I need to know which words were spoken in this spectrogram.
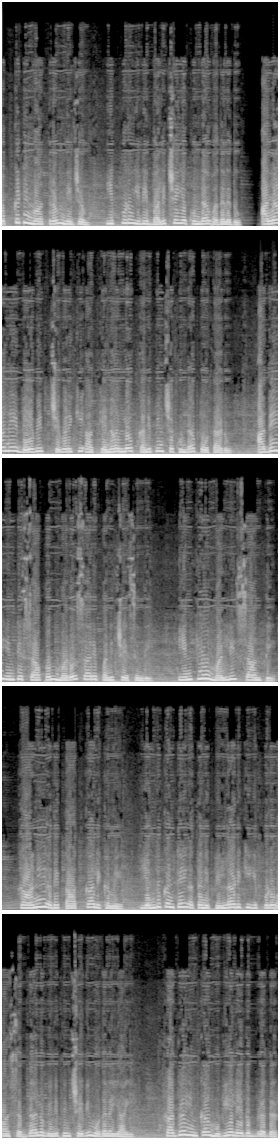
ఒక్కటి మాత్రం నిజం. ఇప్పుడు ఇది బలి చేయకుండా వదలదు. అలానే డేవిడ్ చివరికి ఆ కెనాల్లో కనిపించకుండా పోతాడు. అదే ఇంటి శాపం మరోసారి పనిచేసింది. ఇంట్లో మళ్ళీ శాంతి. కానీ అది తాత్కాలికమే. ఎందుకంటే అతని పిల్లాడికి ఇప్పుడు ఆ శబ్దాలు వినిపించేవి మొదలయ్యాయి. కథ ఇంకా ముగియలేదు brother.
